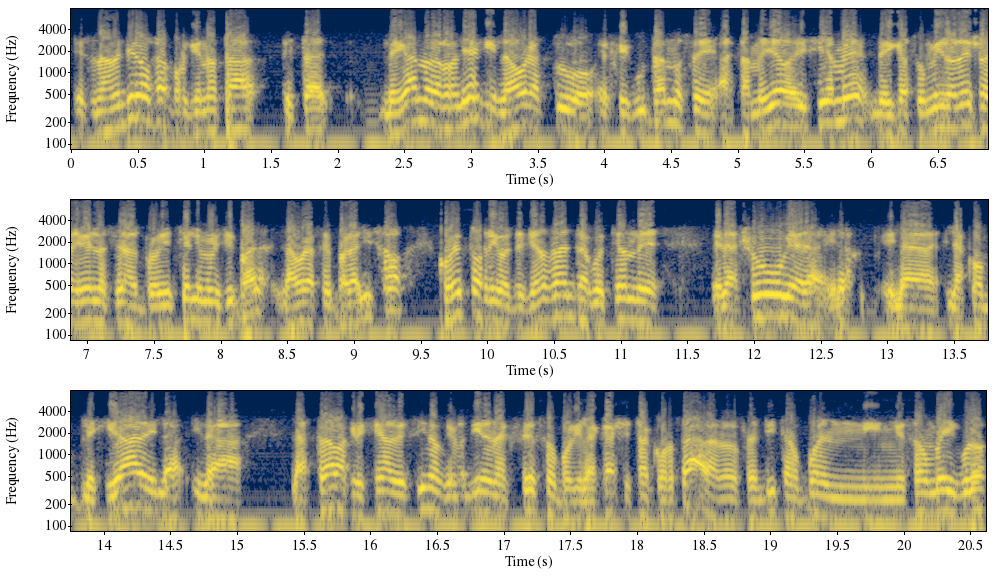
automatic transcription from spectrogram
es una mentirosa porque no está, está negando la realidad que la obra estuvo ejecutándose hasta mediados de diciembre, de que asumieron ellos a nivel nacional, provincial y municipal, la obra se paralizó con estos ribotes, que no solamente la cuestión de, de la lluvia, y la, la, la complejidad y la, y la las trabas que le generan al vecino que no tienen acceso porque la calle está cortada, ¿no? los frentistas no pueden ingresar un vehículo,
